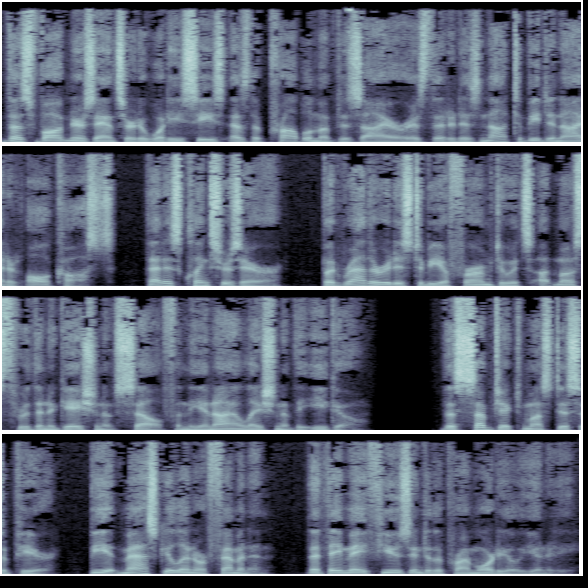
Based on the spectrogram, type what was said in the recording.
Thus, Wagner's answer to what he sees as the problem of desire is that it is not to be denied at all costs, that is Klingsor's error, but rather it is to be affirmed to its utmost through the negation of self and the annihilation of the ego. The subject must disappear, be it masculine or feminine, that they may fuse into the primordial unity.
